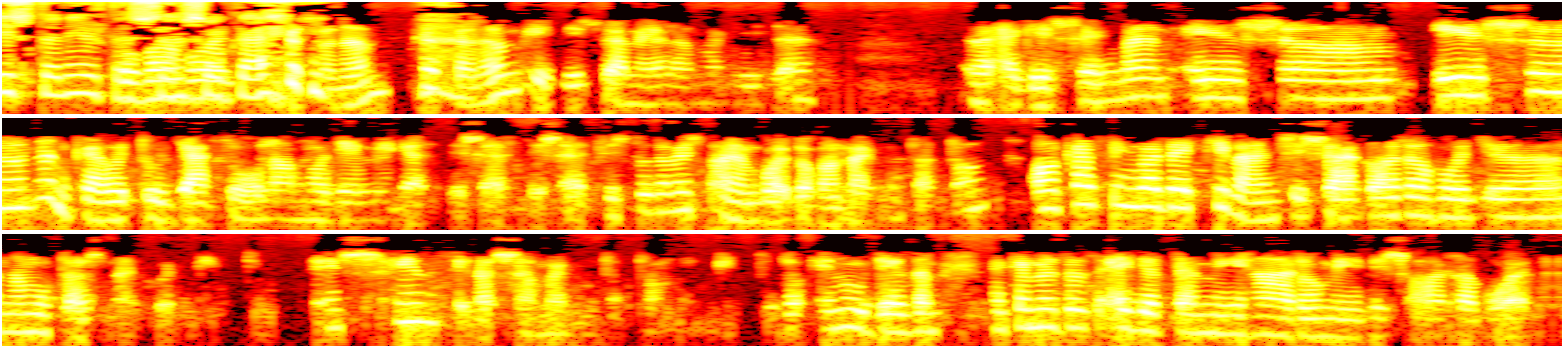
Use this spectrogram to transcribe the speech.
Isten éltessen szóval, sokáig. Köszönöm, köszönöm, így is remélem, hogy így egészségben, és, és nem kell, hogy tudják rólam, hogy én még ezt és ezt és ezt is tudom, és nagyon boldogan megmutatom. A casting az egy kíváncsiság arra, hogy na mutasd meg, hogy mit tud. És én szívesen megmutatom, hogy mit tudok. Én úgy érzem, nekem ez az egyetemi három év is arra volt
